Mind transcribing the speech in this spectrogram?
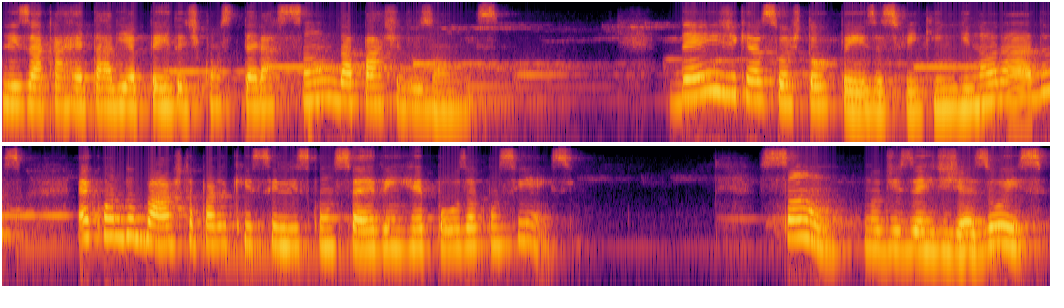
lhes acarretaria perda de consideração da parte dos homens desde que as suas torpezas fiquem ignoradas, é quando basta para que se lhes conserve em repouso a consciência. São, no dizer de Jesus,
